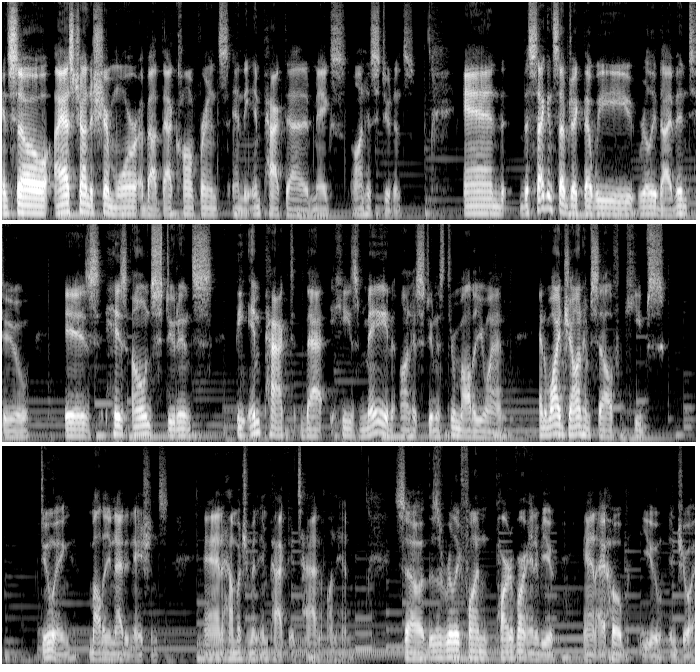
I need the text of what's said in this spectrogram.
And so I asked John to share more about that conference and the impact that it makes on his students. And the second subject that we really dive into is his own students, the impact that he's made on his students through Model UN, and why John himself keeps doing Model United Nations and how much of an impact it's had on him. So, this is a really fun part of our interview, and I hope you enjoy.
